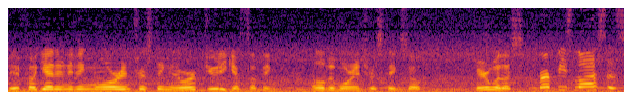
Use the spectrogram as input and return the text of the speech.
if I get anything more interesting or if Judy gets something a little bit more interesting. So bear with us. Murphy's Law says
